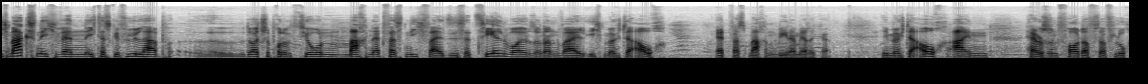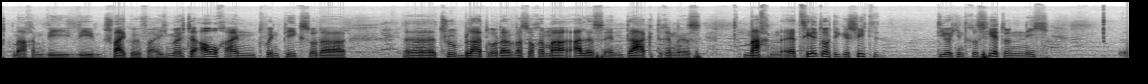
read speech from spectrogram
ich mag es nicht, wenn ich das Gefühl habe, äh, deutsche Produktionen machen etwas nicht, weil sie es erzählen wollen, sondern weil ich möchte auch etwas machen wie in Amerika. Ich möchte auch einen Harrison Ford auf der Flucht machen, wie, wie Schweighöfer. Ich möchte auch einen Twin Peaks oder äh, True Blood oder was auch immer alles in Dark drin ist, machen. Erzählt doch die Geschichte, die euch interessiert und nicht, äh,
